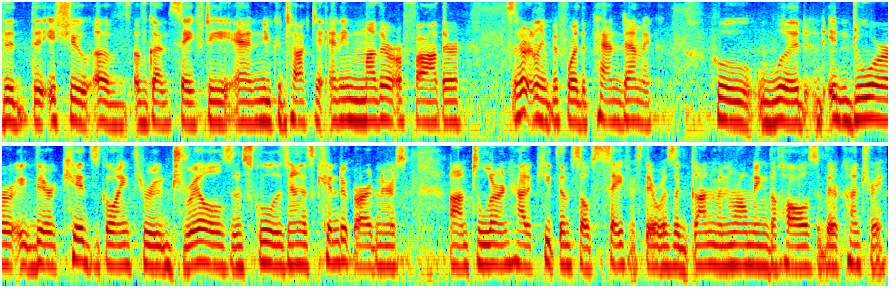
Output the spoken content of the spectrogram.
the, the issue of, of gun safety. And you can talk to any mother or father, certainly before the pandemic, who would endure their kids going through drills in school as young as kindergartners um, to learn how to keep themselves safe if there was a gunman roaming the halls of their country.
